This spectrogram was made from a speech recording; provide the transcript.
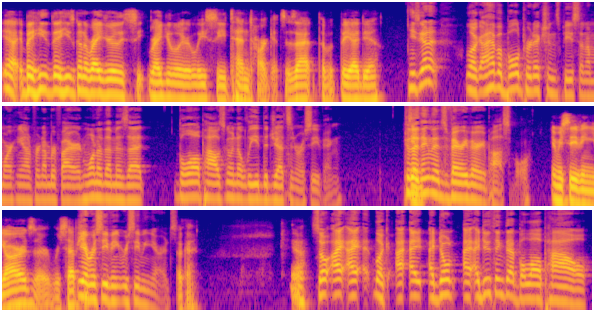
Yeah, but he the, he's gonna regularly see regularly see ten targets. Is that the the idea? He's gonna look. I have a bold predictions piece that I'm working on for Number Fire, and one of them is that Bilal Powell is going to lead the Jets in receiving because I think that's very very possible. In receiving yards or reception? Yeah, receiving receiving yards. Okay. Yeah. So I, I look, I, I don't, I, I do think that Bilal Powell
